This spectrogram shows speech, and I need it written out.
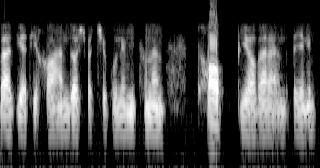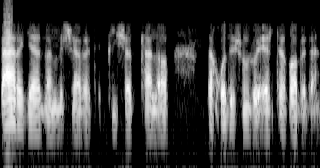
وضعیتی خواهند داشت و چگونه می‌تونن تاب بیاورند یعنی برگردن به شرایط پیش از طلاق. و خودشون رو ارتقا بدن.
